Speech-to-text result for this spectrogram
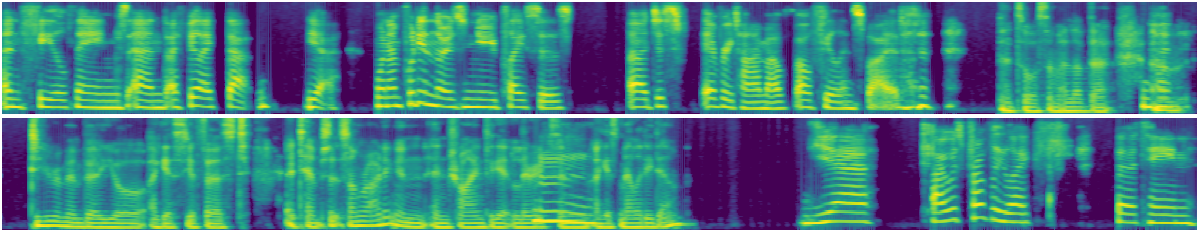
and feel things and I feel like that yeah when I'm put in those new places uh just every time I'll I'll feel inspired That's awesome. I love that. Um, do you remember your, I guess, your first attempts at songwriting and, and trying to get lyrics and, Hmm. I guess, melody down? yeah I was probably like 13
